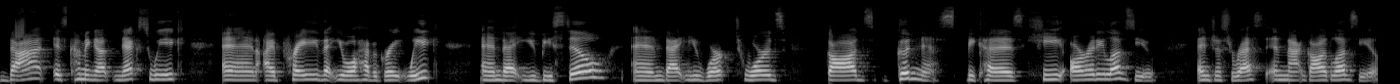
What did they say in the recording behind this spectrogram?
That is coming up next week. And I pray that you all have a great week and that you be still and that you work towards God's goodness because He already loves you. And just rest in that God loves you.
